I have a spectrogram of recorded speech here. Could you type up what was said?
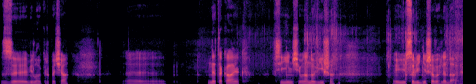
з білого кирпича. Е, Не така, як всі інші, вона новіша і солідніше виглядає.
